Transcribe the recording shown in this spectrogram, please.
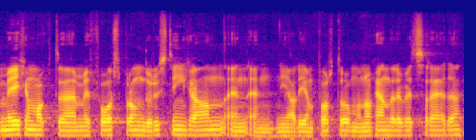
meegemaakt uh, met voorsprong de rust ingaan. En, en niet alleen Porto, maar nog andere wedstrijden.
